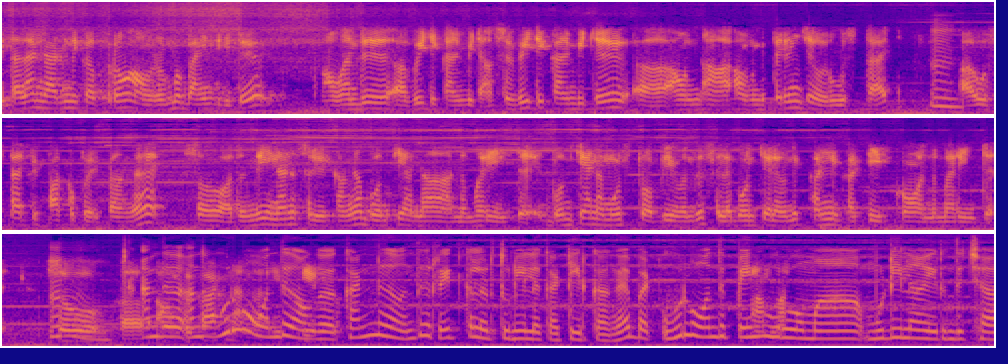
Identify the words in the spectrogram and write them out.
இதெல்லாம் நடந்ததுக்கு அப்புறம் அவன் ரொம்ப பயந்துக்கிட்டு அவன் வந்து வீட்டுக்கு கிளம்பிட்டான். ஸோ வீட்டுக்கு கிளம்பிட்டு அவன் அவனுக்கு தெரிஞ்ச ஒரு உஸ்தாத். உஸ்தாத் போய் பார்க்க போயிருக்காங்க. ஸோ அது வந்து என்னன்னு சொல்லியிருக்காங்க பொந்தியானா அந்த மாதிரின்ட்டு பொந்தியானா மோஸ்ட் ப்ராப்ளி வந்து சில பொந்தியால வந்து கண்ணு கட்டி இருக்கும் அந்த மாதிரின்ட்டு ஸோ அந்த அந்த உருவம் வந்து அவங்க கண்ணு வந்து ரெட் கலர் துணியில கட்டியிருக்காங்க. பட் உருவம் வந்து பெண் உருவமா முடிலாம் இருந்துச்சா?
